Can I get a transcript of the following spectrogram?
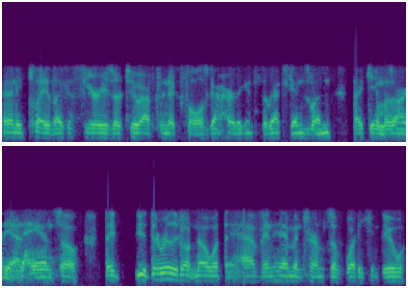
and then he played like a series or two after Nick Foles got hurt against the Redskins when that game was already at hand. So they they really don't know what they have in him in terms of what he can do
